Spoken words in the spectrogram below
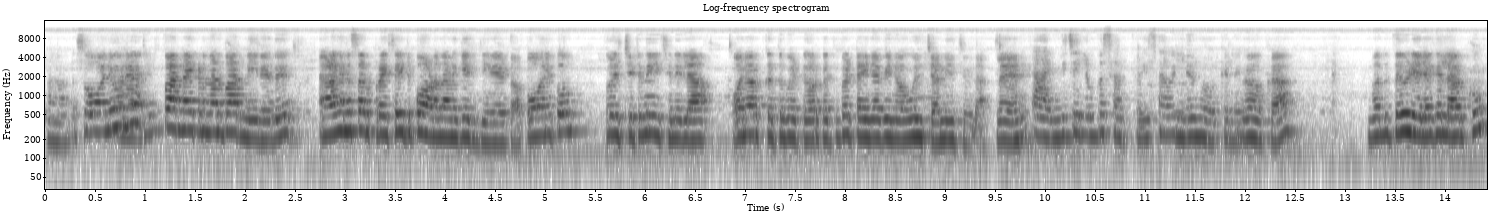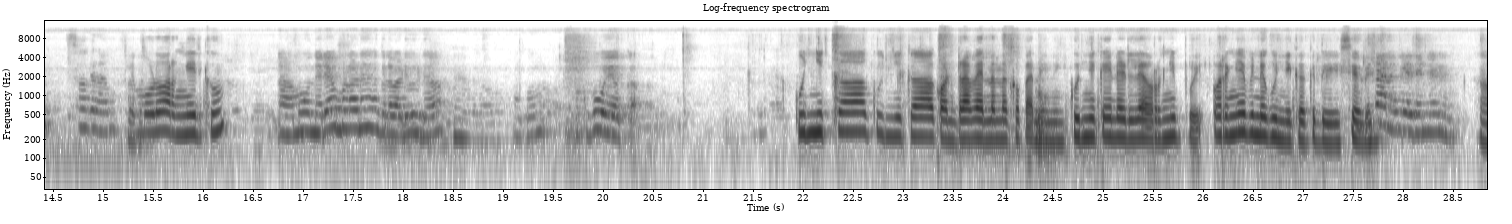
സോനൂര് സോനുവിന് പറഞ്ഞേക്കണെന്നാണ് പറഞ്ഞിരുന്നത്. ഞങ്ങളങ്ങനെ സർപ്രൈസ് ആയിട്ട് പോണെന്നാണ് കരുതിയത് കേട്ടോ. അപ്പൊ ഓനിപ്പം വിളിച്ചിട്ട് നീച്ചിട്ടില്ല ഓൻ ഉറക്കത്ത് പെട്ട് ഉറക്കത്ത് പെട്ട് കഴിഞ്ഞാൽ പിന്നെ ഓൻ വിളിച്ചാൽ നീച്ചില്ല അല്ലേ ചെല്ലുമ്പോ സർപ്രൈസ് ആവില്ലേ നോക്കല്ലേ. നോക്കാം. അപ്പൊ ഇന്നത്തെ വീഡിയോയിലേക്ക് എല്ലാവർക്കും സ്വാഗതം. ഉറങ്ങിയിരിക്കും. ആ മൂന്നര ആകുമ്പോഴാണ് അങ്കലവാടി വിടുക. അപ്പം നമുക്ക് പോയി നോക്കാം. കുഞ്ഞിക്ക കുഞ്ഞിക്ക കൊണ്ടുവരാൻ വരണം എന്നൊക്കെ പറഞ്ഞു കുഞ്ഞിക്കയുടെ ഇടയിൽ ഉറങ്ങിപ്പോയി. ഉറങ്ങിയ പിന്നെ കുഞ്ഞിക്കൊക്കെ ദേഷ്യമാണ് ആ.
